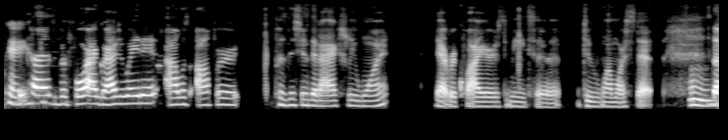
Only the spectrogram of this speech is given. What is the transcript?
Okay. Because before I graduated, I was offered positions that I actually want that requires me to do one more step. Mm. So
